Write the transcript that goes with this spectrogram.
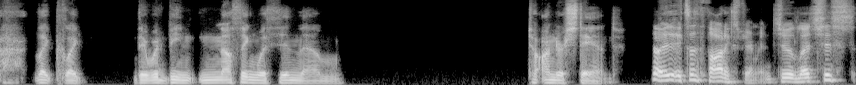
like like there would be nothing within them to understand. No, it's a thought experiment. So let's just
